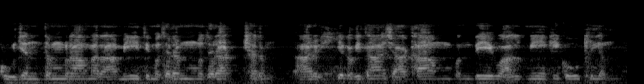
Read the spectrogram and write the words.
कूजन्तं राम रामेति मधुरं मधुराक्षरम्, आरुह्य वंदे वंदे वाल्मीकिकोकिलम्।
